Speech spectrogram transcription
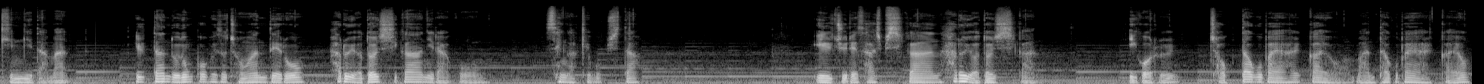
깁니다만 일단 노동법에서 정한 대로 하루 8시간이라고 생각해 봅시다. 일주일에 40시간, 하루 8시간. 이거를 적다고 봐야 할까요? 많다고 봐야 할까요?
